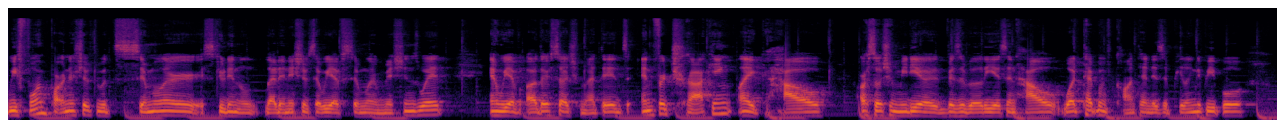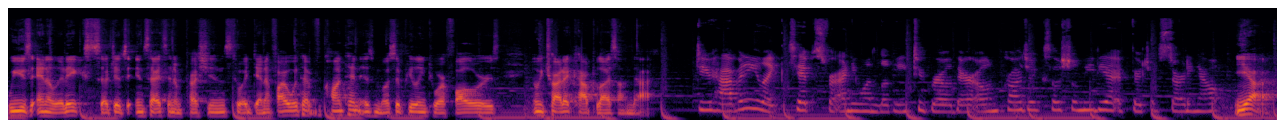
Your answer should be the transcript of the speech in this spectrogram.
We form partnerships with similar student led initiatives that we have similar missions with and we have other such methods. And for tracking, like how our social media visibility is and how what type of content is appealing to people, we use analytics such as insights and impressions to identify what type of content is most appealing to our followers, and we try to capitalize on that do you have any like tips for anyone looking to grow their own project social media if they're just starting out? Yeah.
